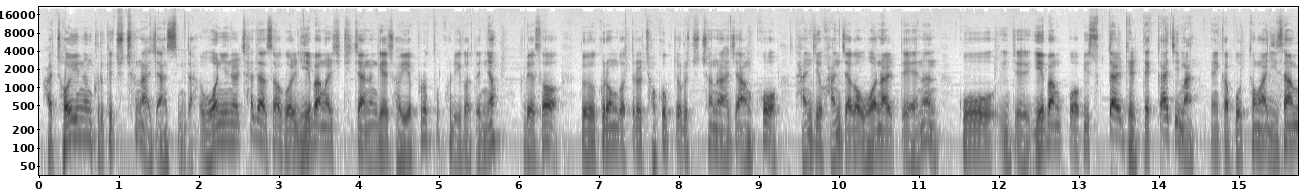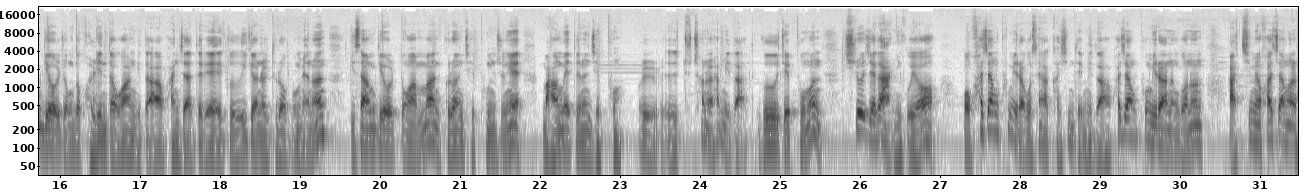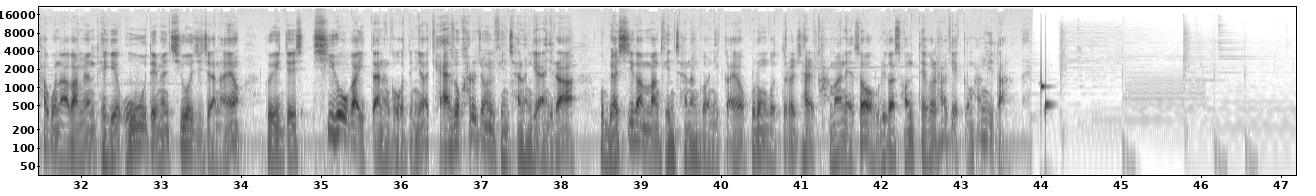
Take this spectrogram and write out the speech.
아, 저희는 그렇게 추천하지 않습니다. 원인을 찾아서 그걸 예방을 시키자는 게 저희의 프로토콜이거든요. 그래서 그, 그런 것들을 적극적으로 추천을 하지 않고 단지 환자가 원할 때에는 그 이제 예방법이 숙달될 때까지만 그러니까 보통 한 2, 3개월 정도 걸린다고 합니다. 환자들의 그 의견을 들어보면은 2, 3개월 동안만 그런 제품 중에 마음에 드는 제품을 추천을 합니다. 그 제품은 치료제가 아니고요. 뭐 화장품이라고 생각하시면 됩니다. 화장품이라는 거는 아침에 화장을 하고 나가면 되게 오후 되면 지워지잖아요. 그 이제 시효가 있다는 거거든요. 계속 하루 종일 괜찮은 게 아니라 그몇 시간만 괜찮은 거니까요. 그런 것들을 잘 감안해서 우리가 선택을 하게끔 합니다.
